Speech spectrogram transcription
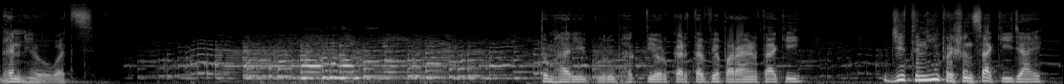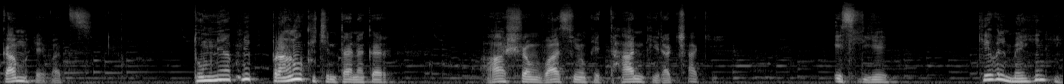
धन्य वत्स तुम्हारी गुरु भक्ति और कर्तव्य परायणता की जितनी प्रशंसा की जाए, कम है, वत्स। तुमने अपने प्राणों की चिंता न कर आश्रम वासियों के धान की रक्षा की। इसलिए केवल मैं ही नहीं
